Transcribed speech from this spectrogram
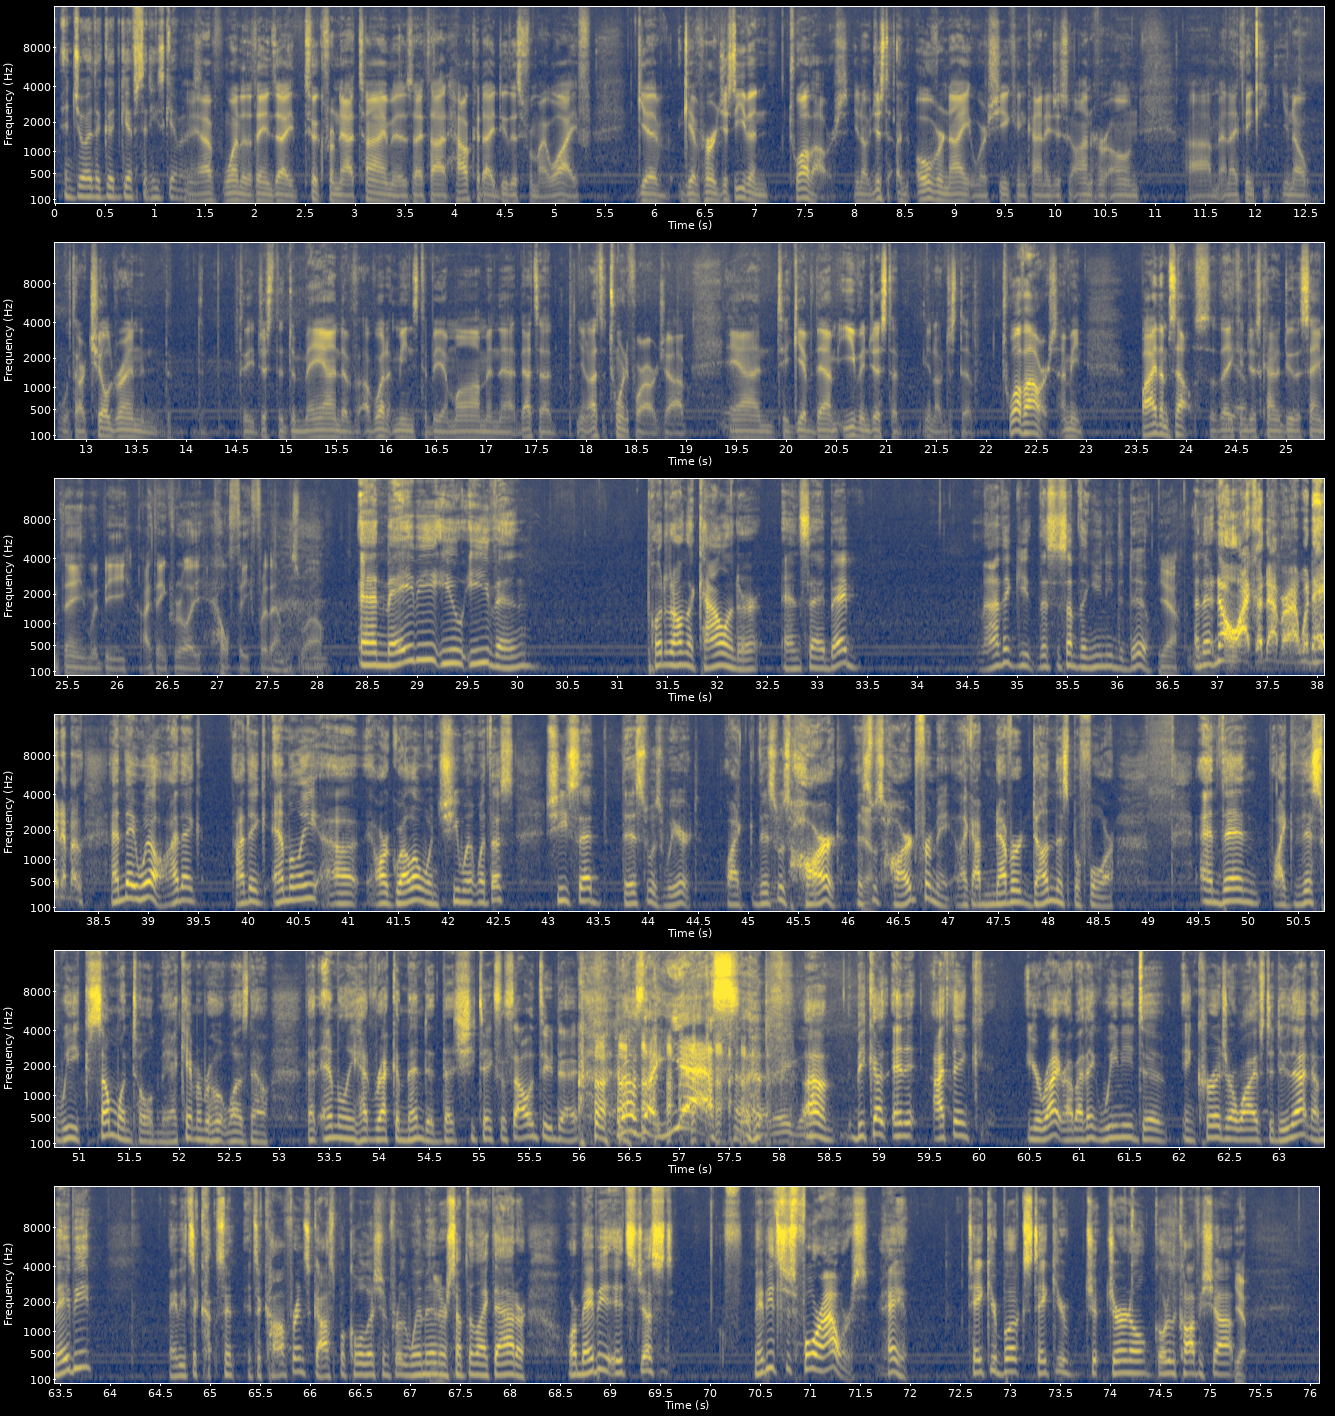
enjoy the good gifts that He's given us. Yeah, I've- one of the things I took from that time is I thought, how could I do this for my wife? Give give her just even twelve hours, you know, just an overnight where she can kind of just on her own. Um, and I think you know, with our children and the, the, the, just the demand of, of what it means to be a mom, and that that's a you know that's a twenty four hour job, and to give them even just a you know just a twelve hours. I mean. By themselves, so they can just kind of do the same thing, would be, I think, really healthy for them as well. And maybe you even put it on the calendar and say, "Babe, I think you, this is something you need to do." Yeah. And then, no, I could never. I would hate it. And they will. I think. I think Emily uh, Arguello, when she went with us, she said this was weird. Like this was hard. This Yeah. was hard for me. Like I've never done this before. And then, like this week, someone told me, I can't remember who it was now, that Emily had recommended that she takes a solitude day. And I was like, yes. there you go. um, because, and it, I think you're right, Rob. I think we need to encourage our wives to do that. Now, maybe, maybe it's a it's a conference, Gospel Coalition for the Women, or something like that, or or maybe it's just maybe it's just four hours. Hey, take your books, take your j- journal, go to the coffee shop, Yep.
